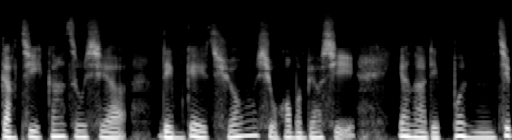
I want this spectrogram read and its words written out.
各自家主席林继昌受访问表示，要拿日本执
